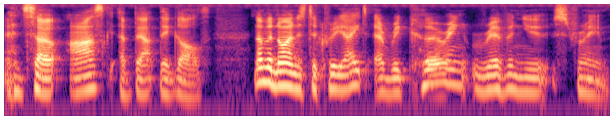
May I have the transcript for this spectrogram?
And so ask about their goals. Number 9 is to create a recurring revenue stream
